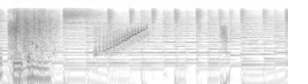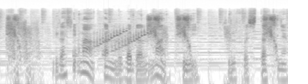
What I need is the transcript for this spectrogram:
Oke beli. Dikasih makan loh padahal mati silverstashnya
